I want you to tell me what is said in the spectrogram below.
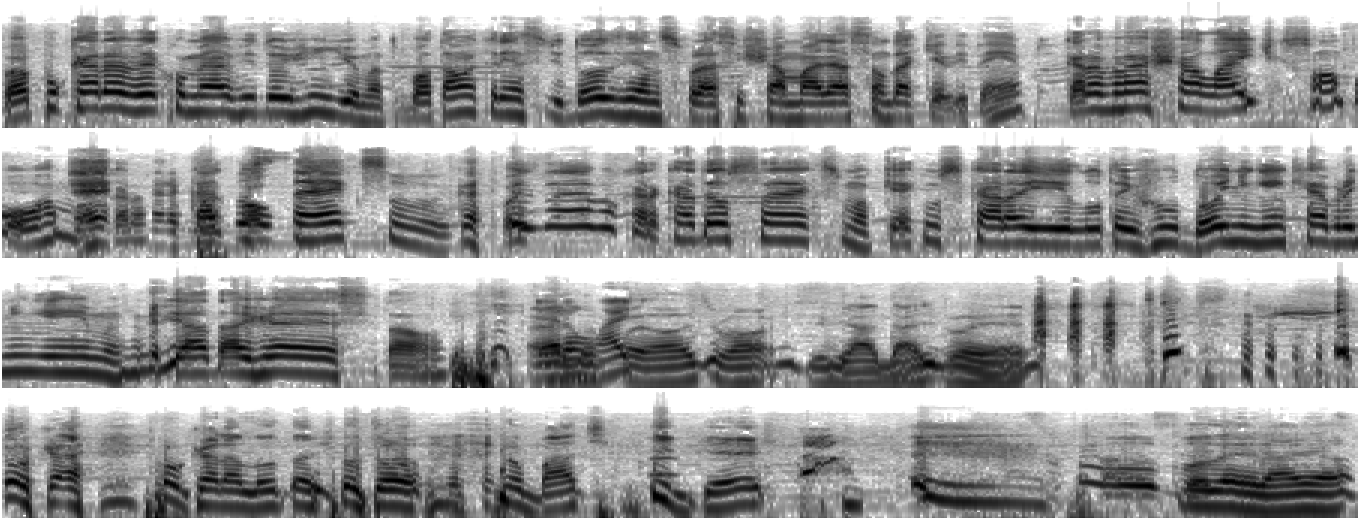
Vai pro cara ver como é a vida hoje em dia, mano. Tu botar uma criança de 12 anos pra assistir a malhação daquele tempo, o cara vai achar light que só uma porra, mano. o cara, Cara, cadê o sexo? Pois é, meu cara, cadê o sexo, mano? Por que é que os caras aí lutam judô e ninguém quebra ninguém, mano? Viadagem é essa e tal. Era um Essa light- Foi ótimo, ó. Que viadagem foi essa. o, cara, o cara luta junto no bate ninguém. Ah, Fuleiragem,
